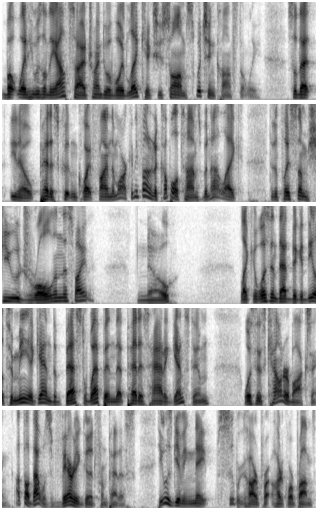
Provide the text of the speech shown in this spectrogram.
but when he was on the outside trying to avoid leg kicks, you saw him switching constantly. So that, you know, Pettis couldn't quite find the mark. And he found it a couple of times, but not like, did it play some huge role in this fight? No. Like it wasn't that big a deal. To me, again, the best weapon that Pettis had against him was his counterboxing. I thought that was very good from Pettis. He was giving Nate super hard, hardcore problems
